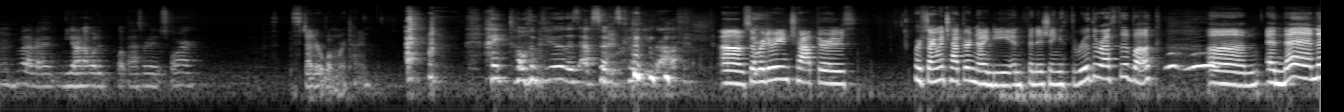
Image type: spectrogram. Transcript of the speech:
Mm, whatever. You don't know what what password it is for. Stutter one more time. I told you this episode is gonna be rough. Um, so we're doing chapters. We're starting with chapter 90 and finishing through the rest of the book. Um, and then,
